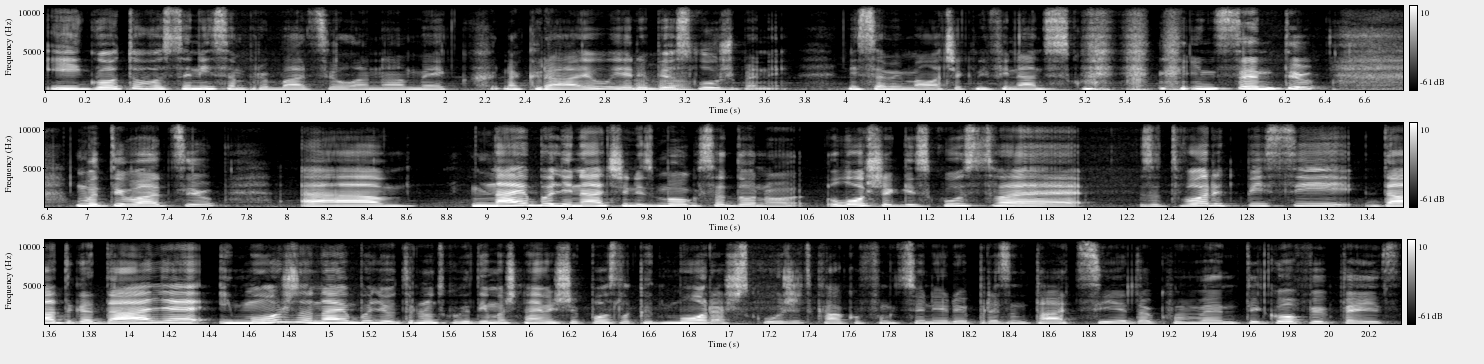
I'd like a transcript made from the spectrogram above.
i gotovo se nisam prebacila na Mac na kraju jer je bio službeni. Nisam imala čak ni financijsku incentiv, motivaciju. Um, najbolji način iz mog sad ono lošeg iskustva je zatvoriti PC, dat ga dalje i možda najbolje u trenutku kad imaš najviše posla kad moraš skužiti kako funkcioniraju prezentacije, dokumenti, copy-paste.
